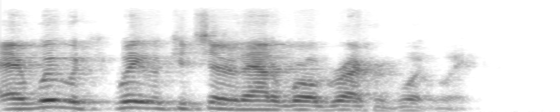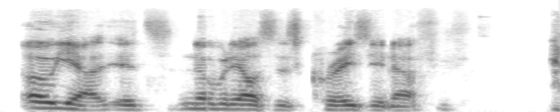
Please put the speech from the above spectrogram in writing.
And we would we would consider that a world record, wouldn't we? Oh yeah, it's nobody else is crazy enough.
